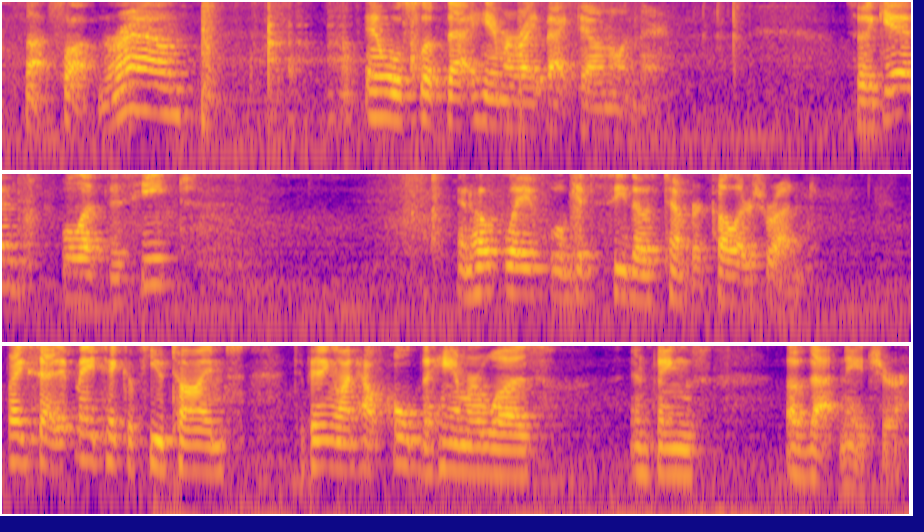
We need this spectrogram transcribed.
It's not slopping around. And we'll slip that hammer right back down on there. So again, we'll let this heat. And hopefully we'll get to see those tempered colors run. Like I said, it may take a few times depending on how cold the hammer was and things of that nature.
